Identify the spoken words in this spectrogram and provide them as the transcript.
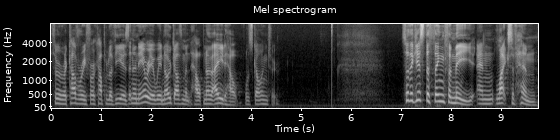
through a recovery for a couple of years in an area where no government help, no aid help was going to. So, I guess the thing for me and likes of him,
